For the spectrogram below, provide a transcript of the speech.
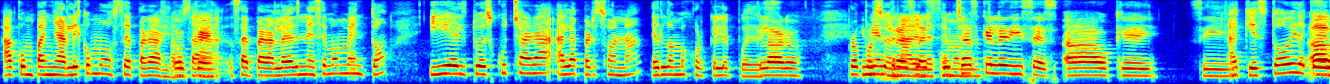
acompañarle y como separarla, o sea, separarla en ese momento y el tú escuchar a, la persona es lo mejor que le puedes claro. proporcionar. mientras la escuchas, ¿qué le dices? Ah, ok. Sí. Aquí estoy, de que ah,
